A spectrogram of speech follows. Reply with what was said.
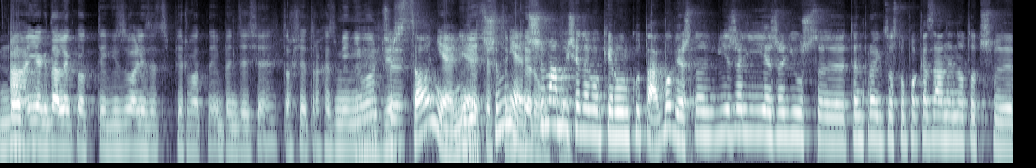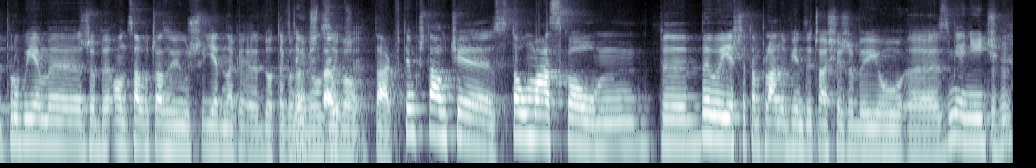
no, A jak daleko od tej wizualizacji pierwotnej będziecie? To się trochę zmieniło? Wiesz czy... co? Nie, nie, trzym, nie trzymamy się tego kierunku, tak, bo wiesz, no, jeżeli, jeżeli już e, ten projekt został pokazany, no to próbujemy, żeby on cały czas już jednak e, do tego W tym nawiązywał. kształcie. Tak, w tym kształcie, z tą maską. Były jeszcze tam plany w międzyczasie, żeby ją zmienić. Mhm.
